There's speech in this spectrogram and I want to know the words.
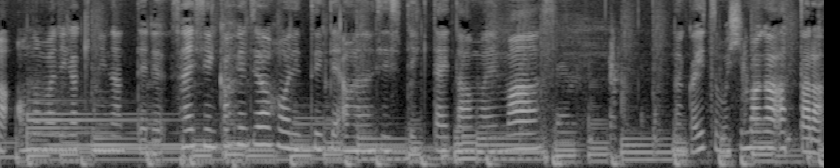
今おのまりが気になってる最新カフェ情報についてお話ししていきたいと思います。なんかいつも暇があったら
